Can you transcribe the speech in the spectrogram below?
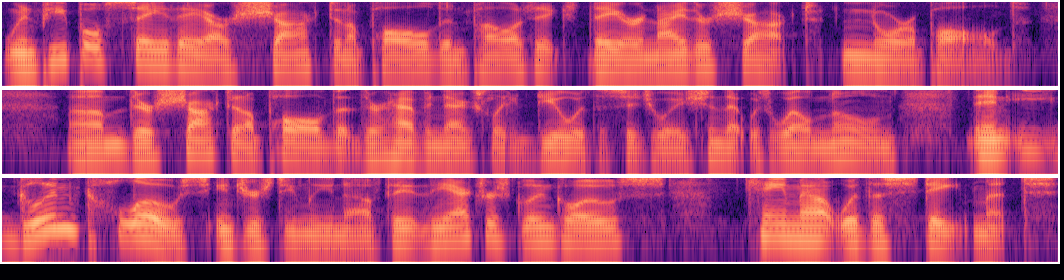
When people say they are shocked and appalled in politics, they are neither shocked nor appalled. Um, they're shocked and appalled that they're having to actually deal with a situation that was well known. And Glenn Close, interestingly enough, the, the actress Glenn Close came out with a statement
